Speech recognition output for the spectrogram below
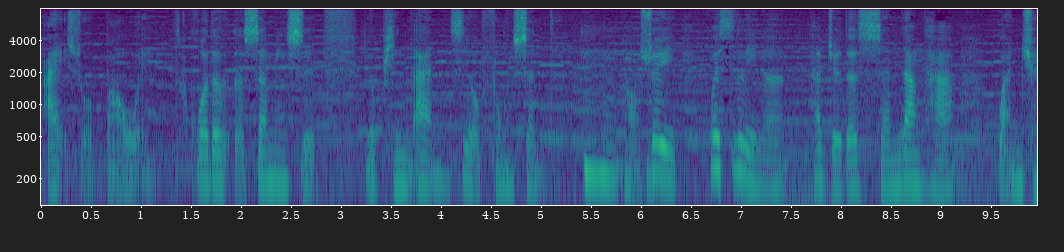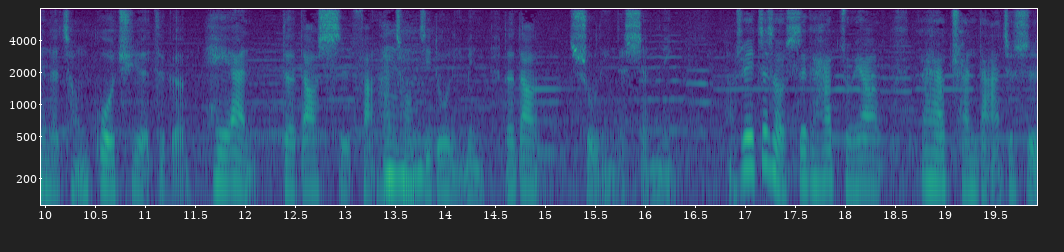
爱所包围，活的的生命是有平安，是有丰盛的，嗯哼，好，所以卫斯理呢，他觉得神让他完全的从过去的这个黑暗得到释放，他从基督里面得到属灵的生命，好，所以这首诗歌它主要它要传达就是。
